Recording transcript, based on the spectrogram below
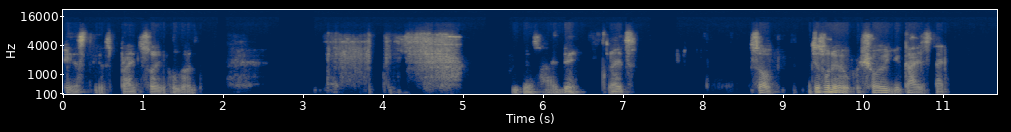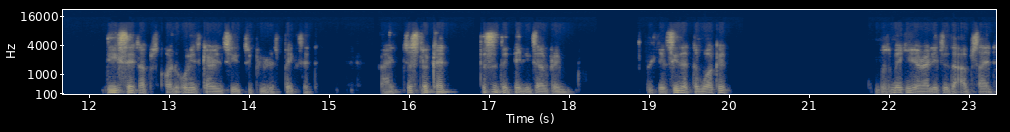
Is bright, sorry, hold on. Previous high day, right? So just want to show you guys that these setups are always guaranteed to be respected right? Just look at this is the daily time frame. We can see that the market was making a rally to the upside,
